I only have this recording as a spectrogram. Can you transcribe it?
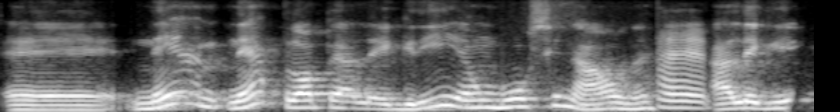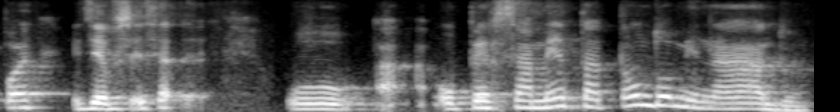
é, nem, a, nem a própria alegria é um bom sinal, né? É. A alegria pode. Quer dizer, você, o, a, o pensamento está tão dominado.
